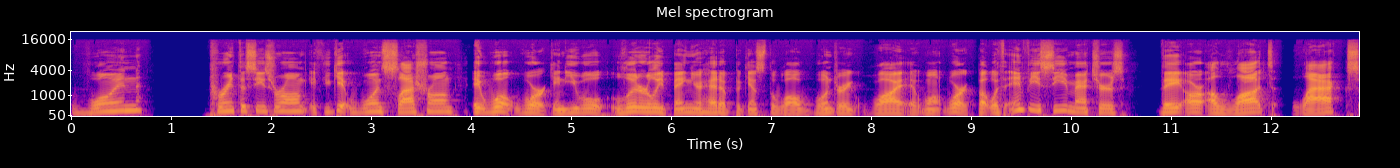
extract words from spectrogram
one parentheses wrong, if you get one slash wrong, it won't work and you will literally bang your head up against the wall wondering why it won't work. But with MVC matchers, they are a lot lax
